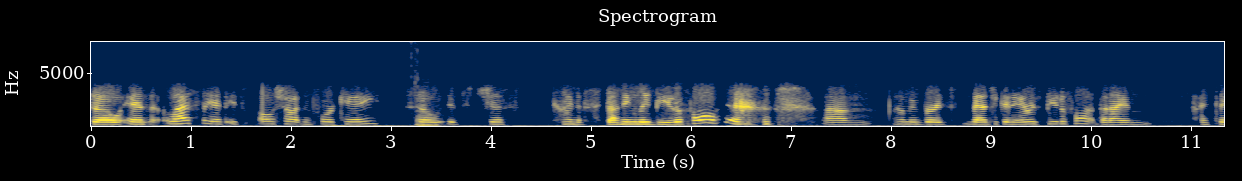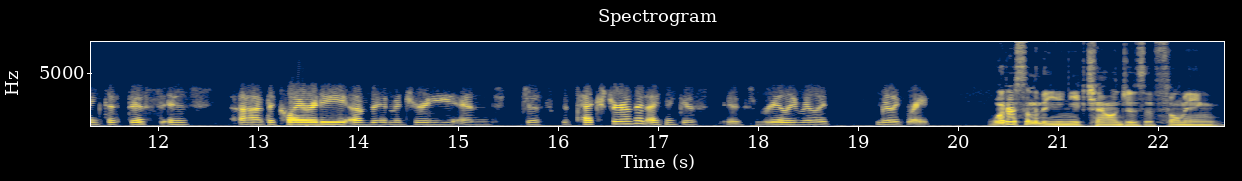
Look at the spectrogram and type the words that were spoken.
So, and lastly, it's all shot in 4K, so it's just kind of stunningly beautiful. um, Hummingbird's Magic in Air is beautiful, but I am, I think that this is uh, the clarity of the imagery and just the texture of it. I think is is really, really, really great. What are some of the unique challenges of filming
